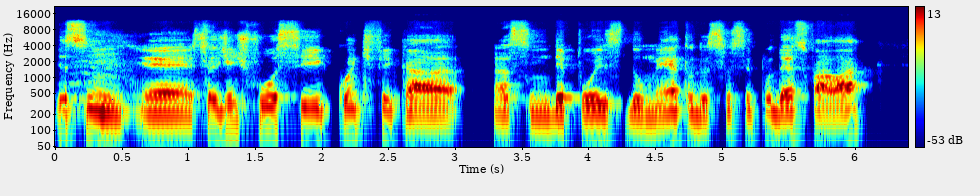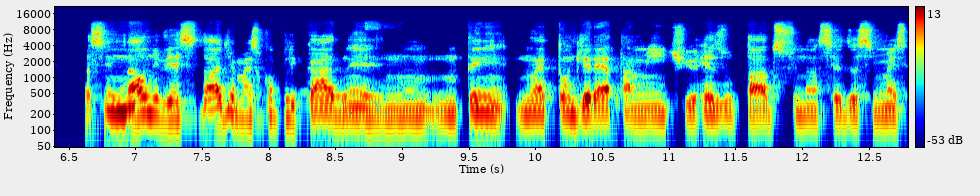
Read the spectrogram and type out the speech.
E assim, é, se a gente fosse quantificar assim depois do método, se você pudesse falar assim, na universidade é mais complicado, né? Não, não, tem, não é tão diretamente resultados financeiros assim, mas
